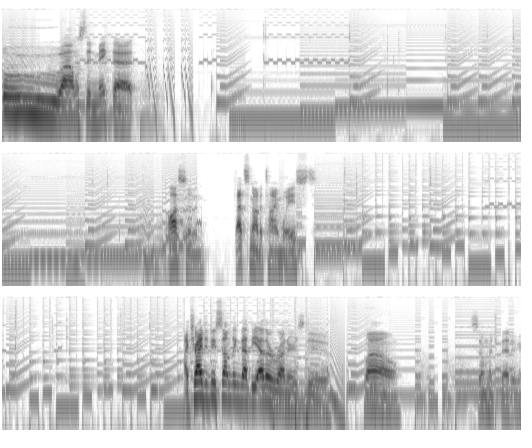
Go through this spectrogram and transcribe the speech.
Ooh, I almost didn't make that. Awesome. That's not a time waste. I tried to do something that the other runners do. Wow. So much better.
